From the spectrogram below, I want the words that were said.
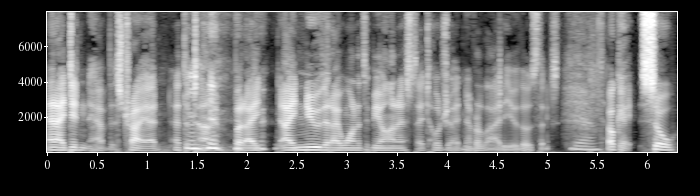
And I didn't have this triad at the time, but I, I knew that I wanted to be honest. I told you I'd never lie to you, those things. yeah Okay, so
